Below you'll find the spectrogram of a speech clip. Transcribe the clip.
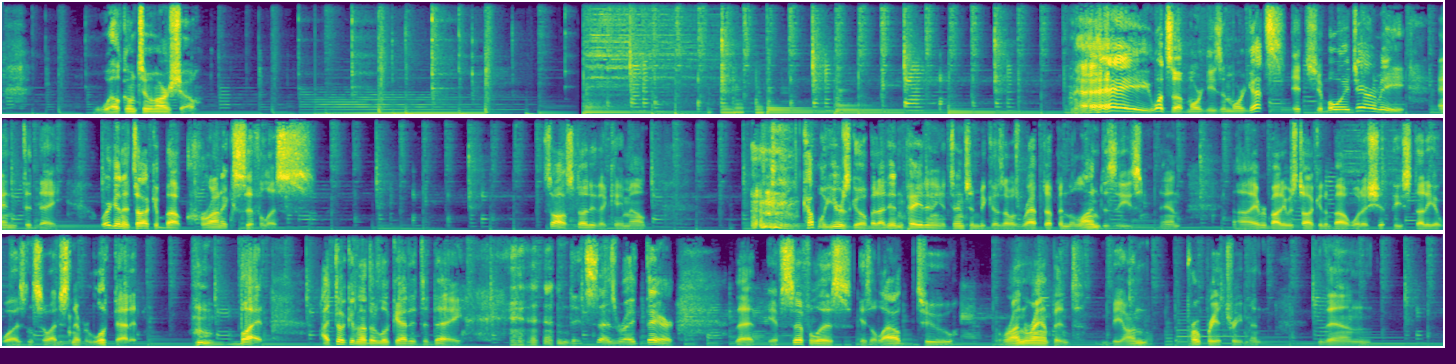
welcome to our show. Hey, what's up, Morgies and Morgets? It's your boy Jeremy, and today we're going to talk about chronic syphilis. Saw a study that came out a couple years ago, but I didn't pay it any attention because I was wrapped up in the Lyme disease, and uh, everybody was talking about what a shit piece study it was, and so I just never looked at it. but I took another look at it today, and it says right there that if syphilis is allowed to run rampant beyond appropriate treatment, then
